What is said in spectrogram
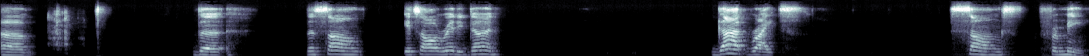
Um the the song It's Already Done. God writes songs for me.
